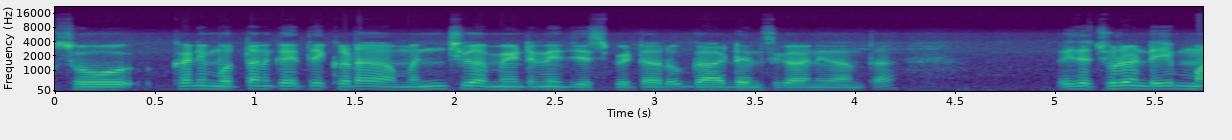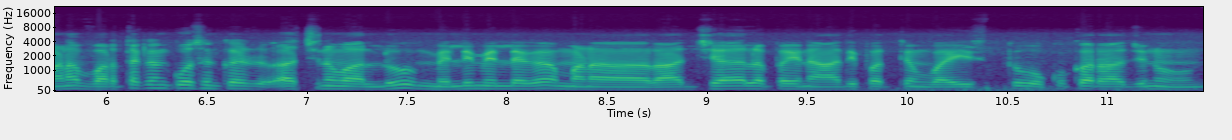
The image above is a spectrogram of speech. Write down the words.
సో కానీ మొత్తానికైతే ఇక్కడ మంచిగా మెయింటెనెన్స్ చేసి పెట్టారు గార్డెన్స్ కానీ ఇదంతా. అయితే చూడండి మన వర్తకం కోసం వచ్చిన వాళ్ళు మెల్లిమెల్లగా మన రాజ్యాలపైన ఆధిపత్యం వహిస్తూ ఒక్కొక్క రాజును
